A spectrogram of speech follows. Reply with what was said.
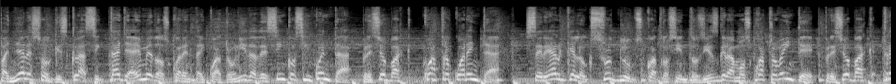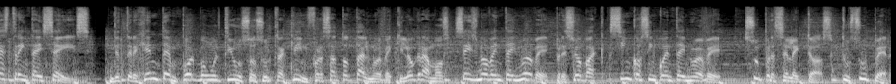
Pañales Huggies Classic talla M244 unidades 5.50, precio BAC 4.40. Cereal Kellogg's Fruit Loops 410 gramos 4.20, precio BAC 3.36. Detergente en polvo multiusos Ultra Clean Fuerza Total 9 kilogramos 6.99, precio BAC 5.59. Super Selectos, tu super.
